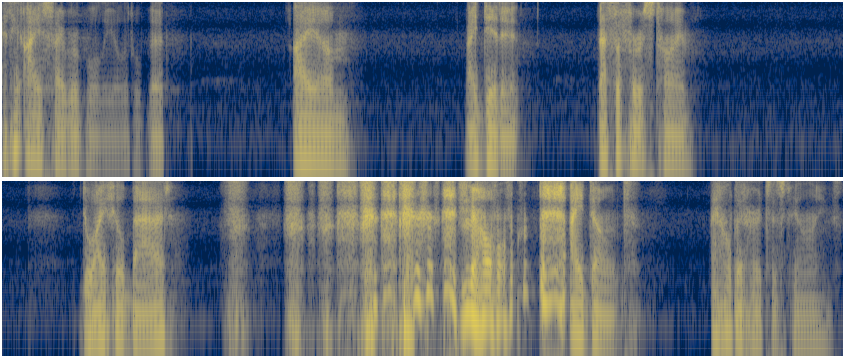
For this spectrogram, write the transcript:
I think I cyberbully a little bit. I um I did it. That's the first time. Do I feel bad? no, I don't. I hope it hurts his feelings.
